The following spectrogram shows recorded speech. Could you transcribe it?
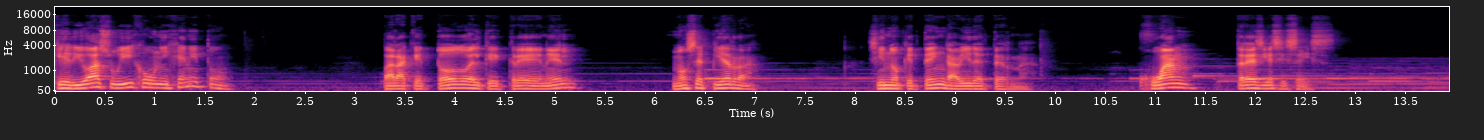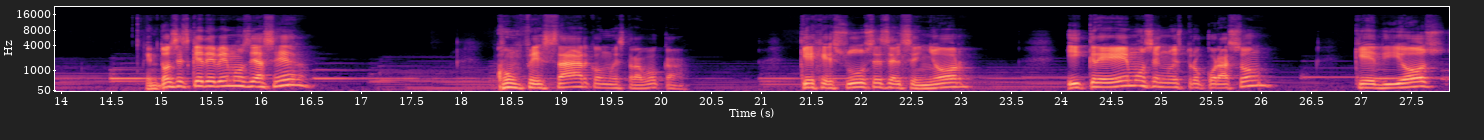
que dio a su Hijo unigénito, para que todo el que cree en Él no se pierda, sino que tenga vida eterna. Juan 3:16. Entonces, ¿qué debemos de hacer? Confesar con nuestra boca que Jesús es el Señor y creemos en nuestro corazón que Dios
